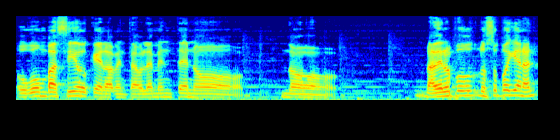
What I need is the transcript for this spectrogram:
Hubo un vacío que lamentablemente no, no nadie lo, lo supo llenar.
